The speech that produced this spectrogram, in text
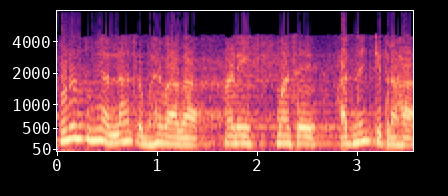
म्हणून तुम्ही अल्लाचं भय बागा आणि माझे आज्ञांकित राहा.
